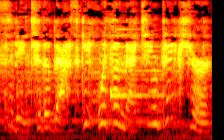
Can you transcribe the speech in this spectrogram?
listening into the basket with a matching picture.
